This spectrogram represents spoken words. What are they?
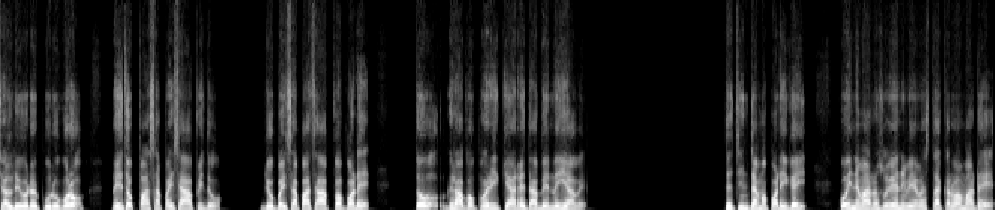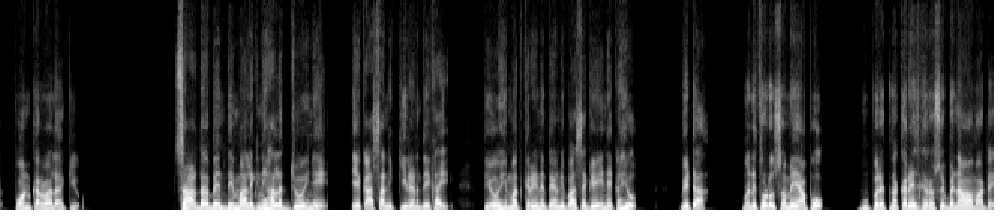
જલ્દી ઓર્ડર પૂરું કરો, નહીં તો પાછા પૈસા આપી દો. જો પૈસા પાછા આપવા પડે, તો ગ્રાહકો ફરી ક્યારે ધાબે નહીં આવે? તે ચિંતામાં પડી ગઈ. કોઈ નવા રસોઈયાની વ્યવસ્થા કરવા માટે ફોન કરવા લાગ્યો. શારદાબેન તે માલિકની હાલત જોઈને એક આશાની કિરણ દેખાઈ. તેઓ હિંમત કરીને તેની પાસે ગઈને કહ્યું, બેટા, મને થોડો સમય આપો. હું પ્રયત્ન કરીશ કે રસોઈ બનાવવા માટે.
